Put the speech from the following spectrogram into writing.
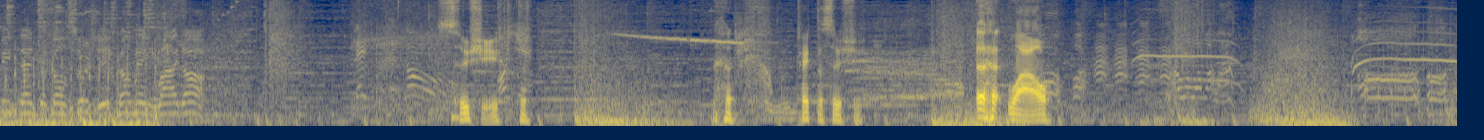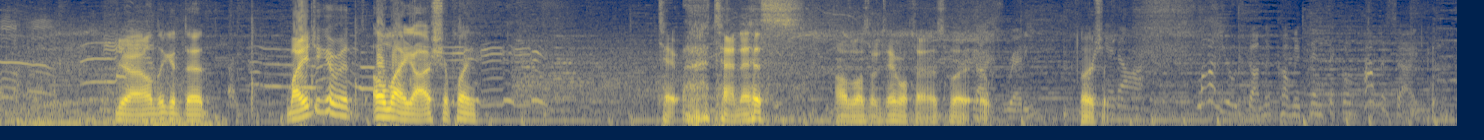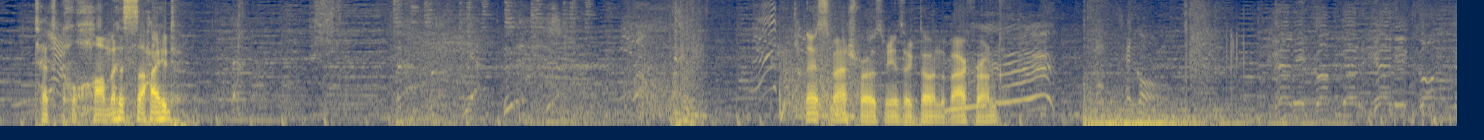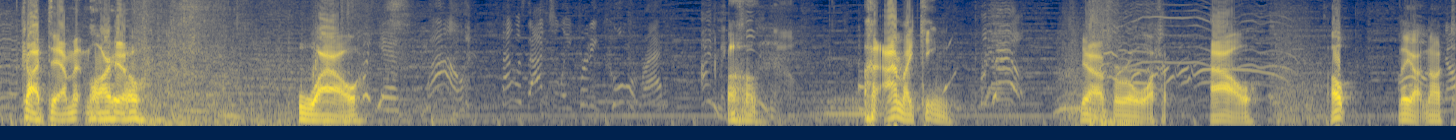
Sushi. Take the sushi. wow. Yeah, I don't think it did. Why did you give it? Oh my gosh, you're playing tennis. I was also table tennis, but it, other. Oh, tentacle homicide. Nice Smash Bros. music though in the background. God damn it, Mario. Wow. I'm a king. Yeah, for real. Watch it. Ow. Oh, they got knocked.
